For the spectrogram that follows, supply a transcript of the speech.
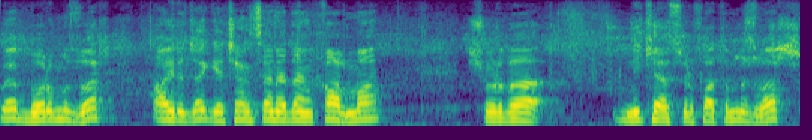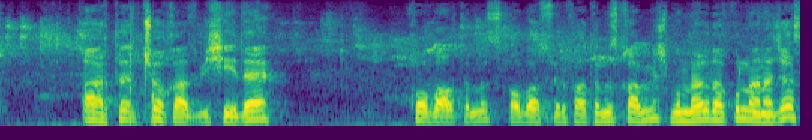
Ve borumuz var. Ayrıca geçen seneden kalma şurada nikel sülfatımız var. Artı çok az bir şey de kobaltımız, kobalt sülfatımız kalmış. Bunları da kullanacağız.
